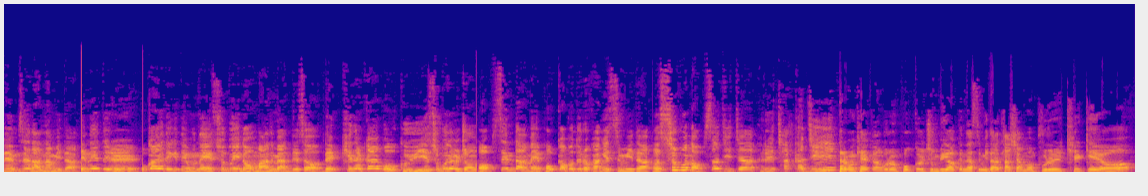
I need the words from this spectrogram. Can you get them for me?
냄새는 안 납니다. 얘네들을 볶아야 되기 때문에 수분이 너무 많으면 안 돼서 냅킨을 깔고 그 위에 수분을 좀 없앤 다음에 볶아보도록 하겠습니다. 어, 수분 없어지자. 그래 착하지? 여러분 갯강구를 볶을 준비가 끝났습니다. 다시 한번 불을 킬게요.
